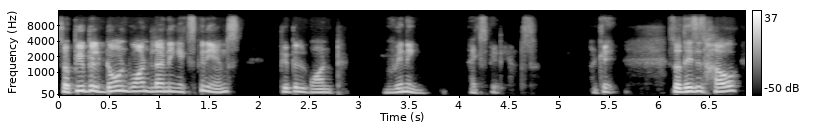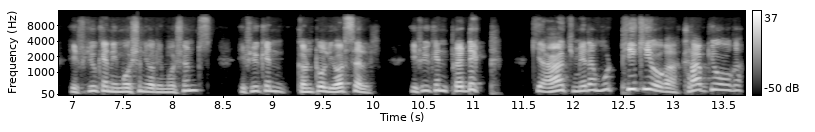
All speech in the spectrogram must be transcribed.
so people don't want learning experience people want winning experience okay so this is how if you can emotion your emotions if you can control yourself if you can predict कि आज मेरा मूड ठीक ही होगा खराब क्यों होगा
